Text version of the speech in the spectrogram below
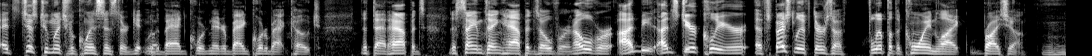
it's just too much of a coincidence they're getting with a bad coordinator, bad quarterback coach. That that happens. The same thing happens over and over. I'd be I'd steer clear, especially if there's a flip of the coin like Bryce Young. Mm-hmm.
